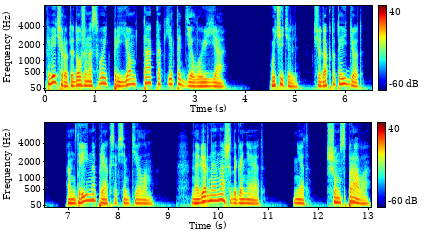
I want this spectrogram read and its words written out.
К вечеру ты должен освоить прием так, как это делаю я. Учитель, сюда кто-то идет». Андрей напрягся всем телом. «Наверное, наши догоняют». «Нет, шум справа».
